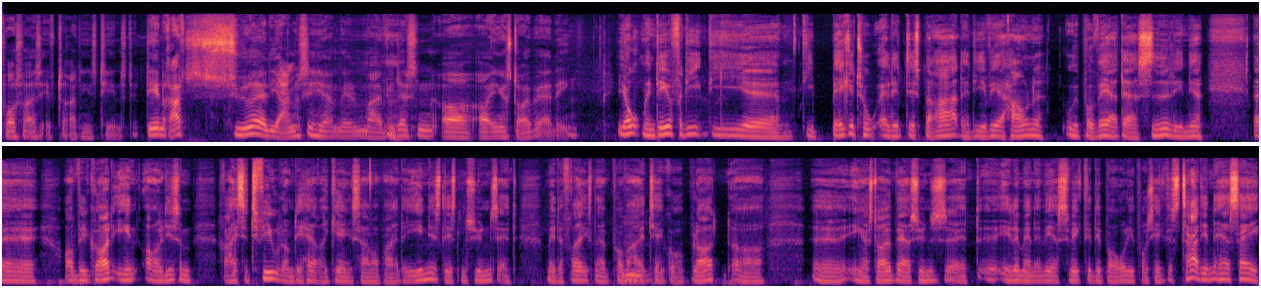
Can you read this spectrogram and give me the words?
Forsvarets efterretningstjeneste. Det er en ret syret alliance her mellem Maja Villersen og, og Inger Støjberg, er det ikke? Jo, men det er jo fordi, de, øh, de begge to er lidt desperate. De er ved at havne ud på hver deres sidelinje, øh, og vil godt ind og ligesom rejse tvivl om det her regeringssamarbejde. Enhedslisten synes, at Mette Frederiksen er på vej mm. til at gå blot, og øh, Inger Støjberg synes, at øh, Ellemann er ved at svigte det borgerlige projekt. Så tager de den her sag,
